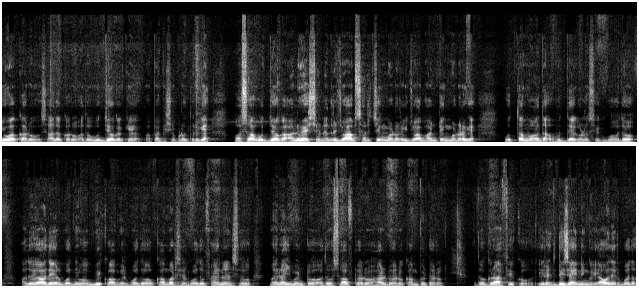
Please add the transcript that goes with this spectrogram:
ಯುವಕರು, ಸಾಧಕರು ಅಥವಾ ಉದ್ಯೋಗಕ್ಕೆ ಅಪೇಕ್ಷೆ ಪಡೋದರಿಗೆ ಹೊಸ ಉದ್ಯೋಗ ಅನ್ವೇಷಣೆ ಅಂದರೆ ಜಾಬ್ ಸರ್ಚಿಂಗ್ ಮಾಡೋರಿಗೆ ಜಾಬ್ ಹಂಟಿಂಗ್ ಮಾಡೋರಿಗೆ ಉತ್ತಮವಾದ ಹುದ್ದೆಗಳು ಸಿಗ್ಬೋದು ಅದು ಯಾವುದೇ ಇರ್ಬೋದು, ನೀವು ಬಿ ಕಾಮ್ ಇರ್ಬೋದು ಕಾಮರ್ಸ್ ಇರ್ಬೋದು ಫೈನಾನ್ಸು ಮ್ಯಾನೇಜ್ಮೆಂಟು ಅಥವಾ ಸಾಫ್ಟ್ವೇರು ಹಾರ್ಡ್ವೇರು ಕಂಪ್ಯೂಟರು ಅಥವಾ ಗ್ರಾಫಿಕ್ಕು ಈ ರೀತಿ ಡಿಸೈನಿಂಗು ಯಾವುದಿರ್ಬೋದು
